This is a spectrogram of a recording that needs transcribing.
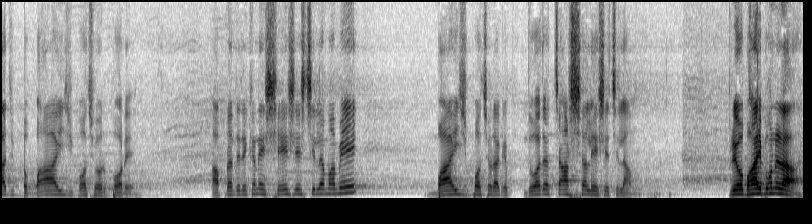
আজ বাইশ বছর পরে। আপনাদের এখানে শেষ এসেছিলাম আমি বাইশ বছর আগে দু হাজার চার সালে এসেছিলাম। প্রিয় ভাই বোনেরা,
